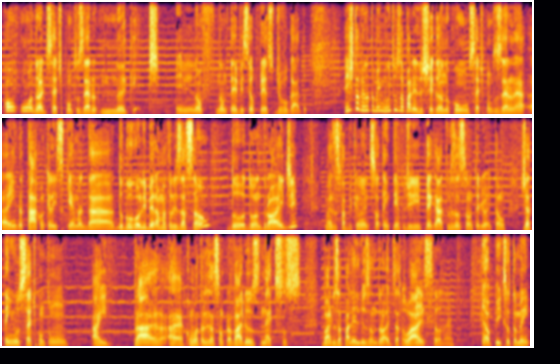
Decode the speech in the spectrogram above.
com um Android 7.0 Nugget. Ele não, não teve seu preço divulgado. A gente tá vendo também muitos aparelhos chegando com o 7.0, né? Ainda tá com aquele esquema da, do Google liberar uma atualização do, do Android, mas os fabricantes só tem tempo de pegar a atualização anterior. Então já tem o 7.1 aí pra, eh, como atualização para vários Nexus, vários aparelhos Androids O atuais. Pixel, né? É o Pixel também.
